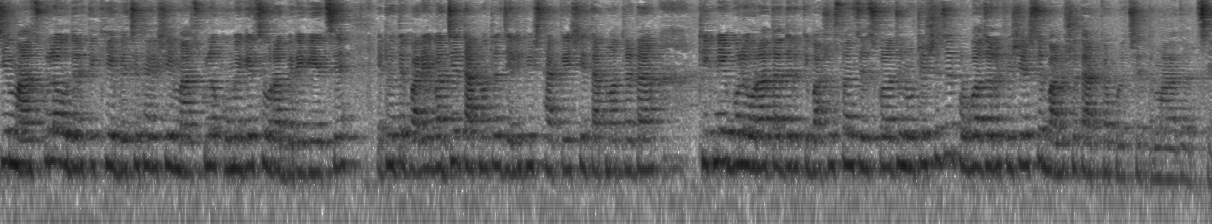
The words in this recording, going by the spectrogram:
যে মাছগুলো ওদেরকে খেয়ে বেঁচে থাকে সেই মাছগুলো কমে গেছে ওরা বেড়ে গিয়েছে। এটা হতে পারে বা যে তাপমাত্রা জেলিফিশ থাকে সেই তাপমাত্রাটা ঠিক নেই বলে ওরা তাদেরকে বাসস্থান চেঞ্জ করার জন্য উঠে এসেছে প্রবাল জলে ফেসে এসেছে বালুর সাথে আটকা পড়েছে মারা যাচ্ছে।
